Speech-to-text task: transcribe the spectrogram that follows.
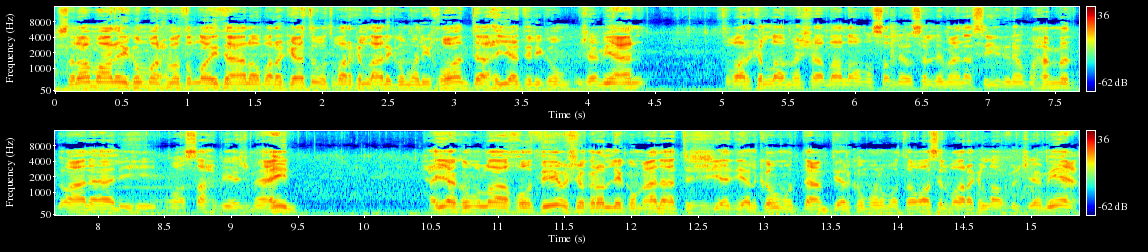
السلام عليكم ورحمة الله تعالى وبركاته. وتبارك الله عليكم الإخوان تحياتي لكم جميعا. تبارك الله ما شاء الله. اللهم صل وسلم على سيدنا محمد وعلى آله وصحبه أجمعين. حياكم الله أخوتي وشكرا لكم على التشجيع ديالكم والدعم ديالكم المتواصل بارك الله في الجميع.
